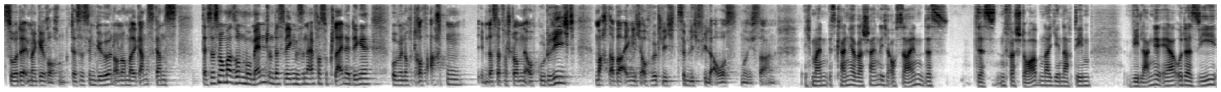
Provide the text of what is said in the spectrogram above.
so hat er immer gerochen. Das ist im Gehirn auch nochmal ganz, ganz, das ist nochmal so ein Moment und deswegen sind einfach so kleine Dinge, wo wir noch drauf achten, eben, dass der Verstorbene auch gut riecht, macht aber eigentlich auch wirklich ziemlich viel aus, muss ich sagen. Ich meine, es kann ja wahrscheinlich auch sein, dass dass ein Verstorbener, je nachdem, wie lange er oder sie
